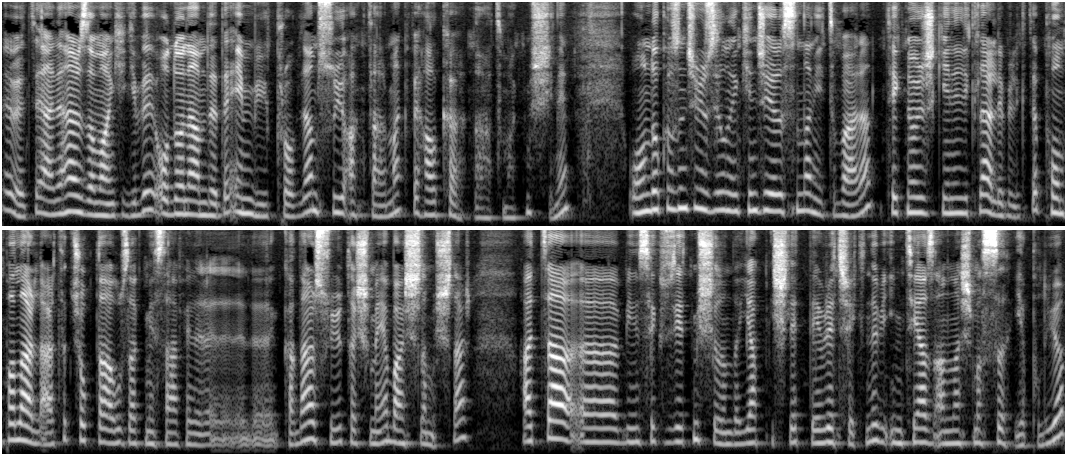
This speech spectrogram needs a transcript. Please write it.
Evet yani her zamanki gibi o dönemde de en büyük problem suyu aktarmak ve halka dağıtmakmış yine. 19. yüzyılın ikinci yarısından itibaren teknolojik yeniliklerle birlikte pompalarla artık çok daha uzak mesafelere kadar suyu taşımaya başlamışlar. Hatta e, 1870 yılında yap işlet devlet şeklinde bir imtiyaz anlaşması yapılıyor.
